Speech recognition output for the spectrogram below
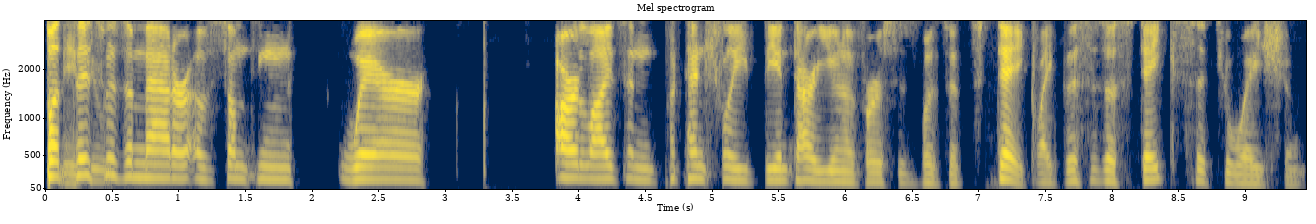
But Maybe this was a matter of something where our lives and potentially the entire universe was at stake. Like this is a stake situation.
